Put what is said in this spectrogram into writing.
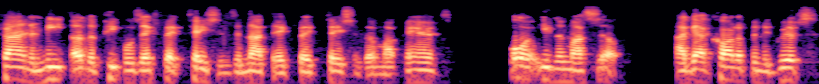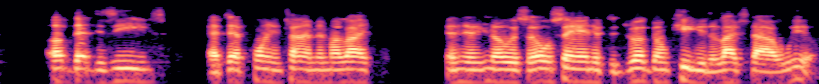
trying to meet other people's expectations and not the expectations of my parents or even myself. I got caught up in the grips of that disease at that point in time in my life. And then, you know, it's an old saying, if the drug don't kill you, the lifestyle will.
